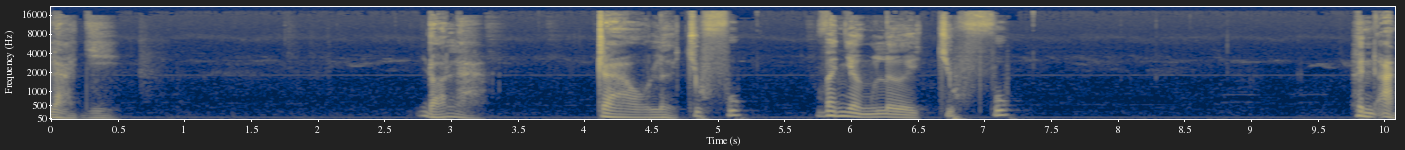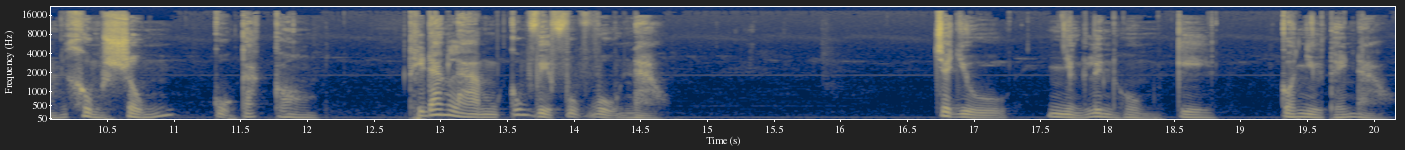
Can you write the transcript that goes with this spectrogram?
là gì? Đó là trao lời chúc phúc và nhận lời chúc phúc. Hình ảnh không sống của các con thì đang làm công việc phục vụ nào? Cho dù những linh hồn kia có như thế nào,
